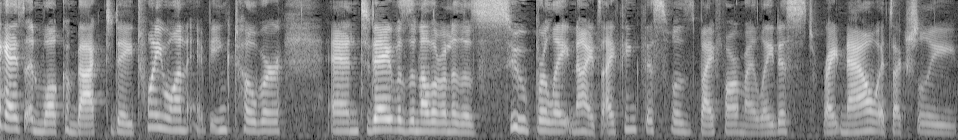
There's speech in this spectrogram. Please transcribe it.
guys and welcome back to day 21 of Inktober and today was another one of those super late nights. I think this was by far my latest right now. It's actually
